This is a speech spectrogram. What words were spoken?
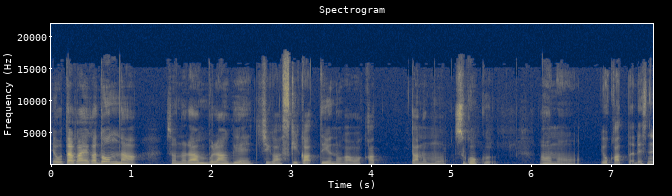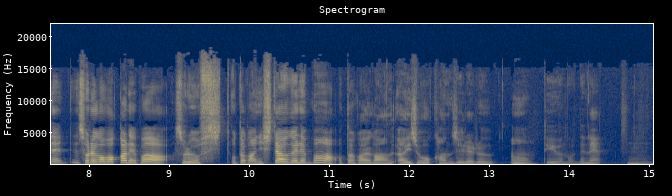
でお互いがどんなそのラブランゲージが好きかっていうのが分かったのもすごくあの良かったですね。でそれが分かればそれをお互いにしてあげればお互いが愛情を感じれる、うん、っていうのでね。うん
